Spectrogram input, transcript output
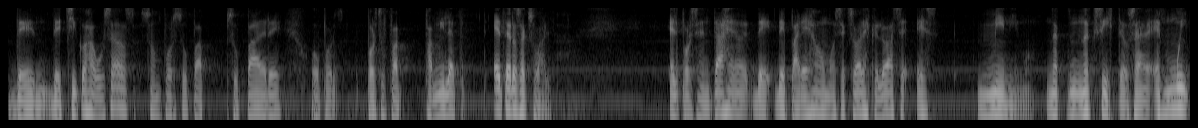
de, de chicos abusados son por su, pa- su padre o por, por su fa- familia heterosexual. El porcentaje de, de parejas homosexuales que lo hace es mínimo. No, existe. O sea, es muy,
